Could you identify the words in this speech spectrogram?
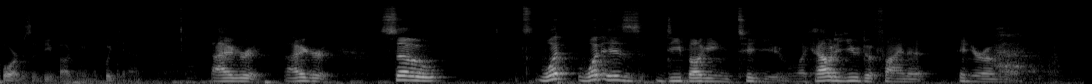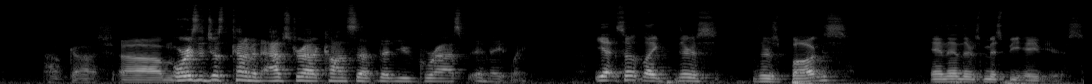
forms of debugging if we can. I agree. I agree. So, what what is debugging to you? Like, how do you define it in your own head? Oh gosh. Um, Or is it just kind of an abstract concept that you grasp innately? yeah. So like, there's there's bugs, and then there's misbehaviors.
